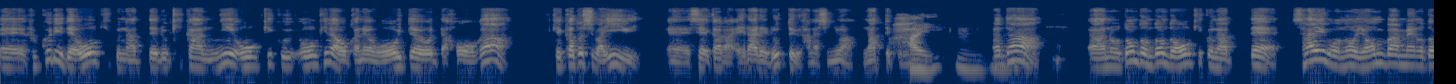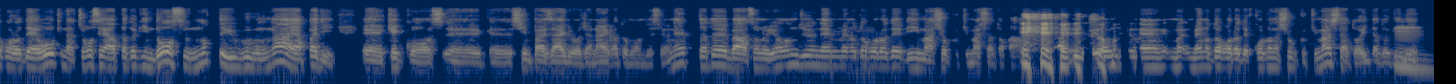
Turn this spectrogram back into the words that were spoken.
えー福利で大きくなっている期間に大きく大きなお金を置いておいた方が、結果としてはいい、えー成果が得られるという話にはなってくる。はい。うんただあの、どんどんどんどん大きくなって、最後の4番目のところで大きな調整あったときにどうするのっていう部分が、やっぱり、えー結構、えー心配材料じゃないかと思うんですよね。例えば、その40年目のところでリーマンショック来ましたとか、40年目のところでコロナショック来ましたと言ったときに、うん。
